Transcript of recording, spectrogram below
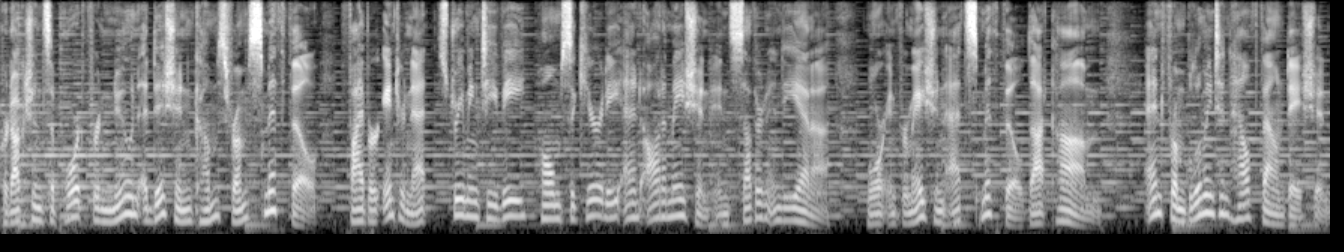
Production support for Noon Edition comes from Smithville, fiber internet, streaming TV, home security, and automation in southern Indiana. More information at smithville.com and from Bloomington Health Foundation,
